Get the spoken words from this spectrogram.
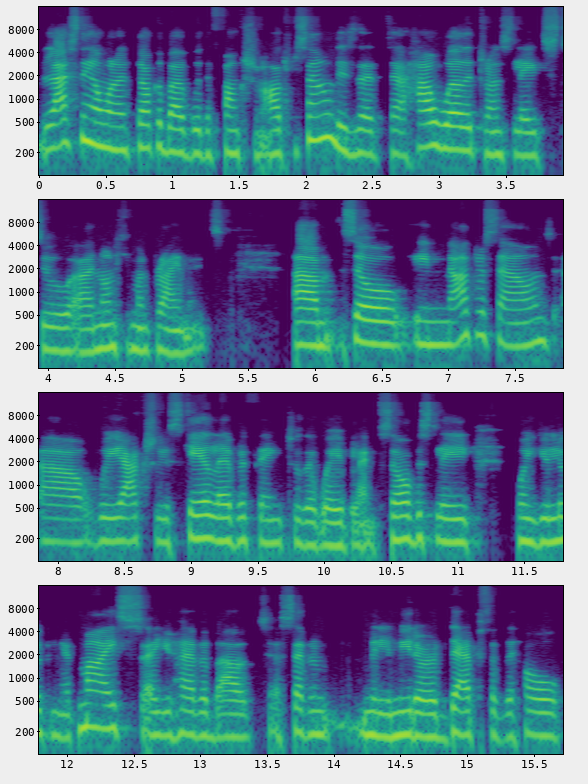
last thing I want to talk about with the functional ultrasound is that uh, how well it translates to uh, non-human primates. Um, so in ultrasound, uh, we actually scale everything to the wavelength. So obviously, when you're looking at mice, uh, you have about a seven millimeter depth of the whole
